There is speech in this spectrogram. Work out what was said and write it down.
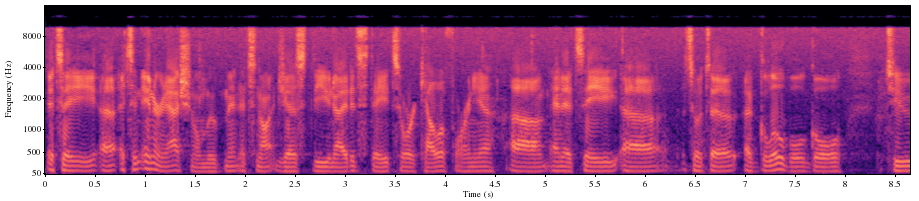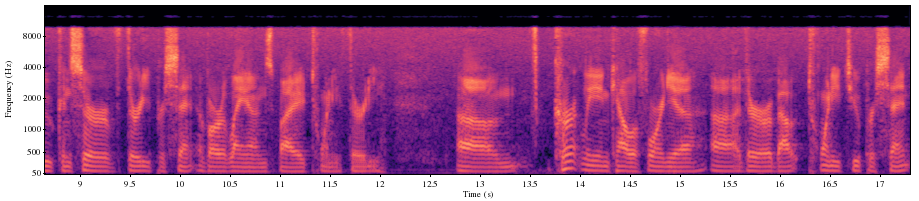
it's a uh, it's an international movement. It's not just the United States or California, um, and it's a uh, so it's a, a, global goal to conserve 30% of our lands by 2030. Um, currently in California, uh, there are about 22%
